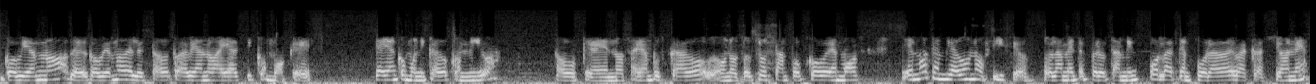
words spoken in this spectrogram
gobierno del gobierno del estado todavía no hay así como que se hayan comunicado conmigo o que nos hayan buscado o nosotros tampoco hemos hemos enviado un oficio solamente pero también por la temporada de vacaciones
